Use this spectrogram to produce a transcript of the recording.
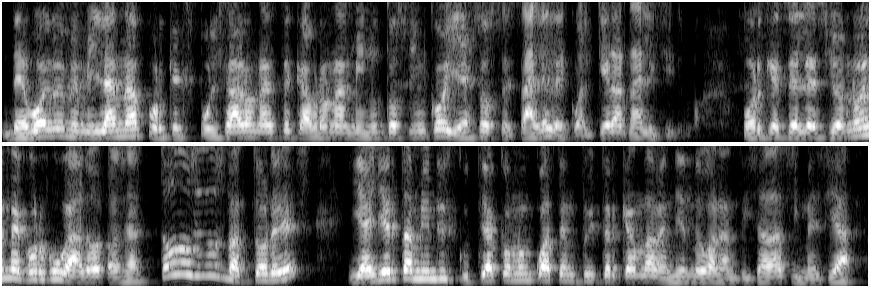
devuélveme mi lana porque expulsaron a este cabrón al minuto 5 y eso se sale de cualquier análisis. Porque se lesionó el mejor jugador, o sea, todos esos factores. Y ayer también discutía con un cuate en Twitter que anda vendiendo garantizadas y me decía,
